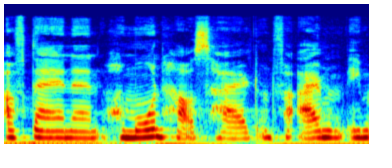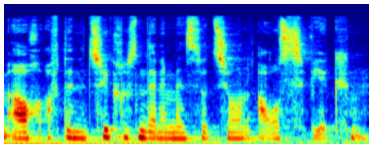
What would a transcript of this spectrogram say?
auf deinen Hormonhaushalt und vor allem eben auch auf deinen Zyklus und deine Menstruation auswirken.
